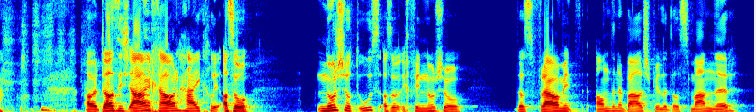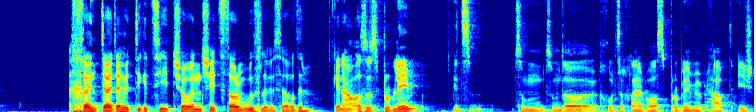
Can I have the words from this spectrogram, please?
aber das ist eigentlich auch ein heikle, also nur schon die Aus, also ich finde nur schon, dass Frauen mit anderen Ball spielen als Männer, könnte ja in der heutigen Zeit schon einen Shitstorm auslösen, oder? Genau, also das Problem, jetzt zum, zum da kurz erklären, was das Problem überhaupt ist,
